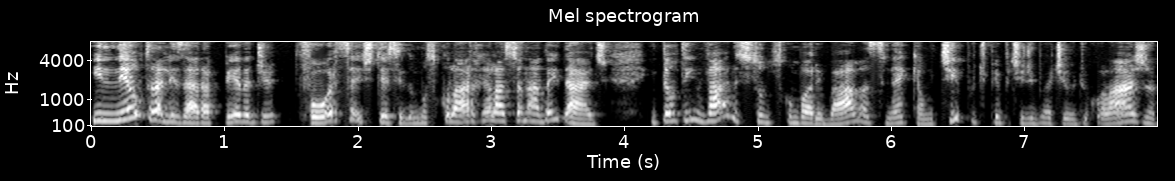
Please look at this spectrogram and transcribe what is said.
e neutralizar a perda de força e de tecido muscular relacionado à idade. Então tem vários estudos com body balance, né, que é um tipo de peptídeo bioativo de colágeno,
